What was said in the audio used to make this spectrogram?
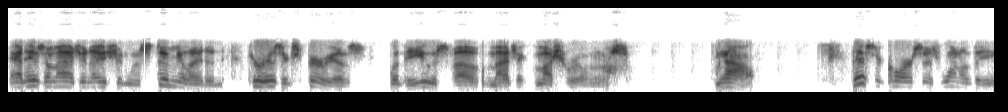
and his imagination was stimulated through his experience with the use of magic mushrooms. Now, this, of course, is one of the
